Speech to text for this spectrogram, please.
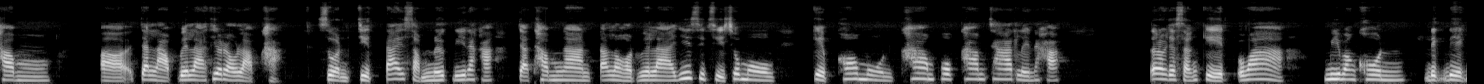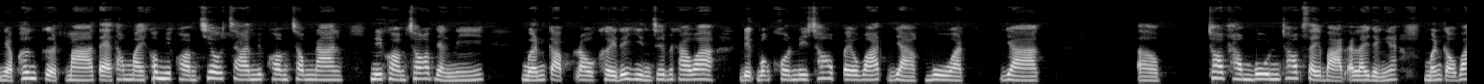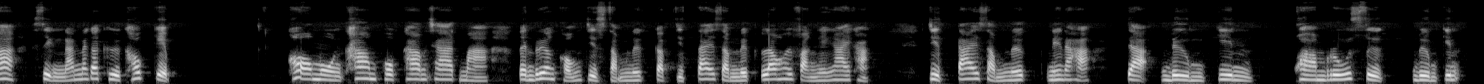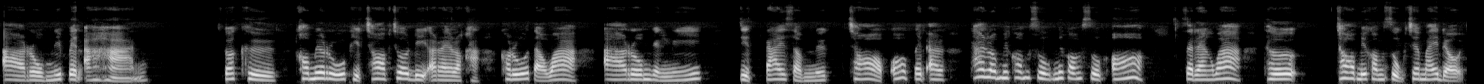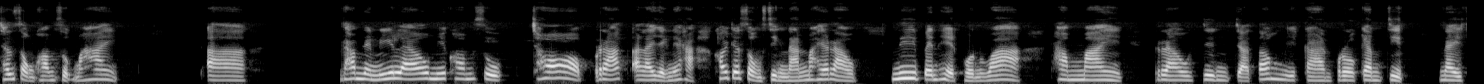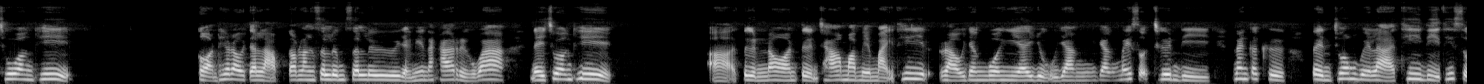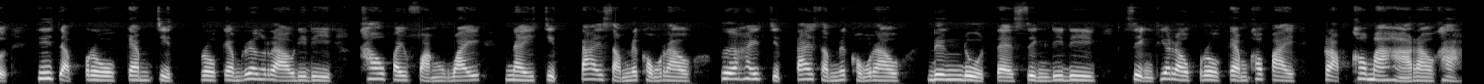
ทำจะหลับเวลาที่เราหลับค่ะ ส่วนจิตใต้สำนึกนี้นะคะ จะทำงานตลอดเวลา 24 ชั่วโมง เก็บข้อมูลข้ามภพข้ามชาติเลยนะคะเราจะสังเกตว่ามีบางคนเด็กๆเนี่ยเพิ่งเกิดมา แต่ทำไมเขามีความเชี่ยวชาญ มีความชำนาญ มีความชอบอย่างนี้ เหมือนกับเราเคยได้ยินใช่ไหมคะว่า เด็กบางคนนี่ชอบไปวัด อยากบวชอยาก ชอบทำบุญชอบใส่บาตรอะไรอย่างเงี้ย เหมือนกับว่าสิ่งนั้นนั่นก็คือเขาเก็บข้อมูลข้ามภพข้ามชาติมา เป็นเรื่องของจิตสำนึกกับจิตใต้สำนึกเล่าให้ฟังง่าย ๆ ค่ะ จิตใต้สำนึกนี่นะคะ จะดื่มกินความรู้สึก ดื่มกินอารมณ์นี่เป็นอาหาร ก็คือเขาไม่รู้ผิดชอบชั่วดีอะไรหรอกค่ะเขารู้แต่ว่าอารมณ์อย่างนี้จิตใต้สำนึกชอบโอ้เป็นถ้าเรามีความสุขมีความสุขอ๋อ แสดงว่าเธอชอบมีความสุขใช่ไหมเดี๋ยว ฉันส่งความสุขมาให้อ่าทำอย่างนี้แล้วมีความสุขชอบรักอะไรอย่างนี้ค่ะ เขาจะส่งสิ่งนั้นมาให้เรา นี่เป็นเหตุผลว่าทำไมเราจึงจะต้องมีการโปรแกรมจิตในช่วงที่ ก่อนที่เราจะหลับกำลังสลึมสลืออย่างนี้นะคะ หรือว่าในช่วงที่ ตื่นนอนตื่นเช้ามาใหม่ ๆ ที่เรายังงัวเงียอยู่ยังยังไม่สดชื่นดี นั่นก็คือเป็นช่วงเวลาที่ดีที่สุดที่จะโปรแกรมจิต โปรแกรมเรื่องราวดีๆ เข้าไปฝังไว้ในจิตใต้สำนึกของเรา เพื่อให้จิตใต้สำนึกของเรา ดึงดูดแต่สิ่งดีๆ สิ่งที่เราโปรแกรมเข้าไป กลับเข้ามาหาเราค่ะ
